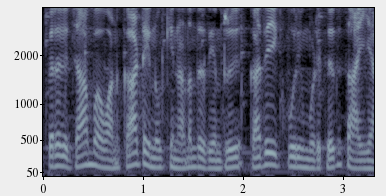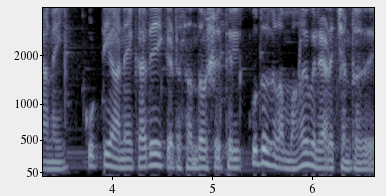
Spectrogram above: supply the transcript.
பிறகு ஜாம்பவான் காட்டை நோக்கி நடந்தது என்று கதையை கூறி முடித்தது தாய் யானை குட்டி யானை கதையை கேட்ட சந்தோஷத்தில் குதூகலமாக விளையாடச் சென்றது.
